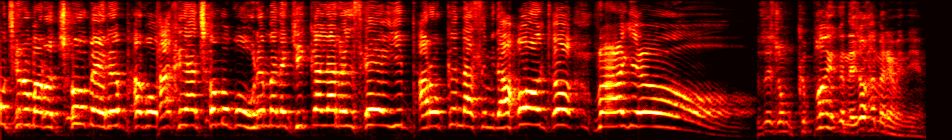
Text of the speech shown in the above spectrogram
통째로 바로 초베르하고 다 그냥 쳐먹고 오랜만에 기깔나는 새입 바로 끝났습니다. 헌터 와요! 요새 좀 급하게 끝내죠 카메라맨님?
